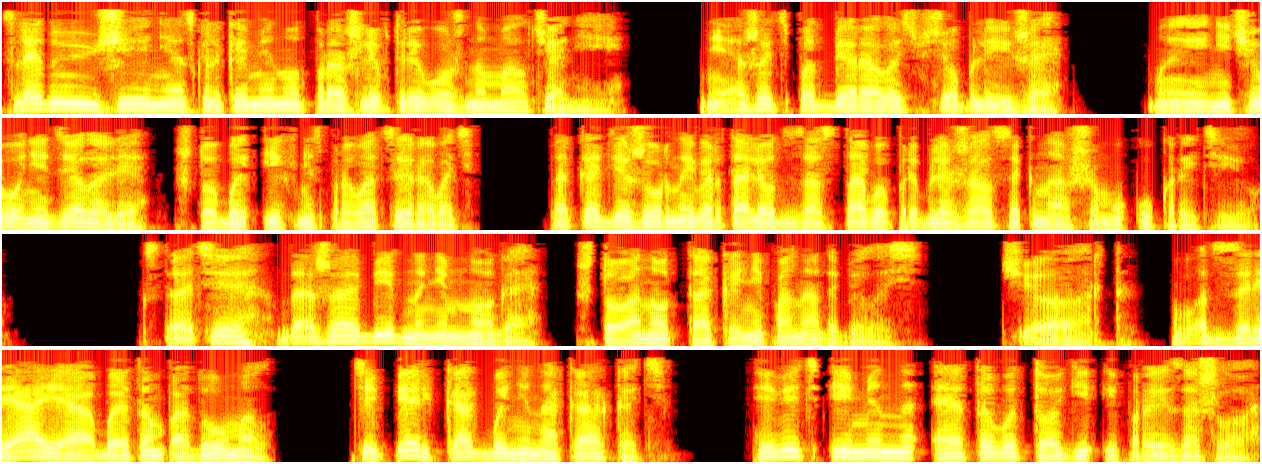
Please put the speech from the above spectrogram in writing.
Следующие несколько минут прошли в тревожном молчании. Нежить подбиралась все ближе. Мы ничего не делали, чтобы их не спровоцировать, пока дежурный вертолет заставы приближался к нашему укрытию. Кстати, даже обидно немного, что оно так и не понадобилось. Черт, вот зря я об этом подумал. Теперь как бы не накаркать. И ведь именно это в итоге и произошло.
